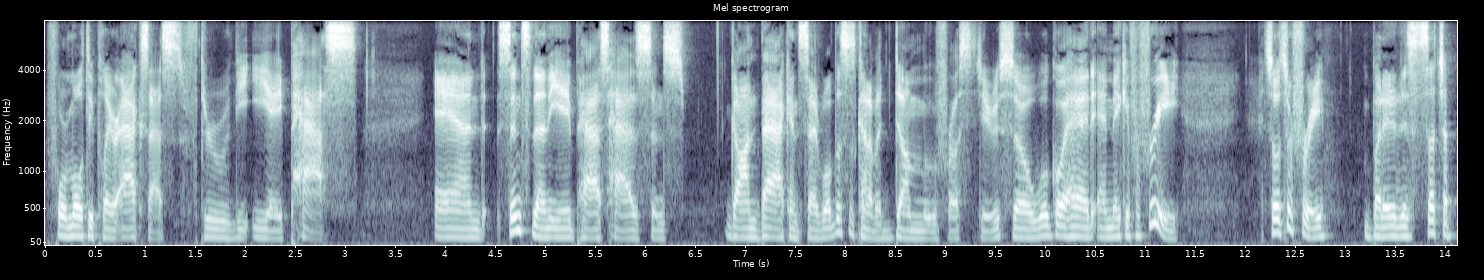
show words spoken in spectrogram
for multiplayer access through the EA Pass. And since then, the EA Pass has since gone back and said, well, this is kind of a dumb move for us to do, so we'll go ahead and make it for free. So it's for free, but it is such a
